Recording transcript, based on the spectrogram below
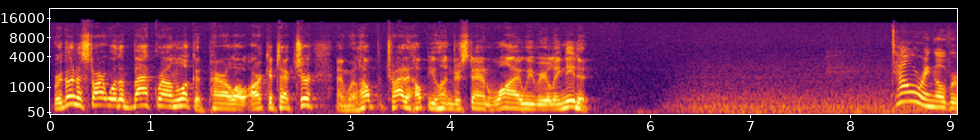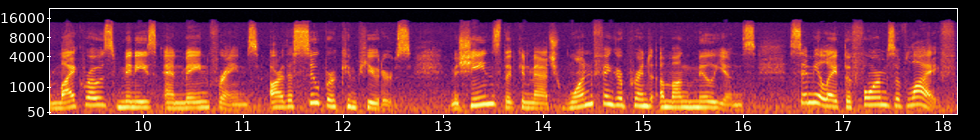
We're going to start with a background look at parallel architecture, and we'll help try to help you understand why we really need it. Towering over micros, minis, and mainframes are the supercomputers, machines that can match one fingerprint among millions, simulate the forms of life,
